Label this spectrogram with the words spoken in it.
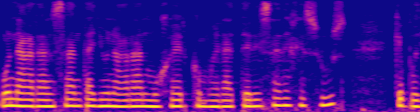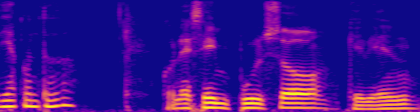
Una gran santa y una gran mujer como era Teresa de Jesús, que podía con todo. Con ese impulso que bien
